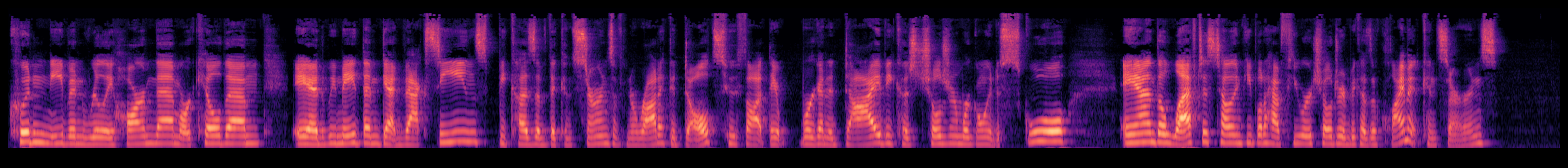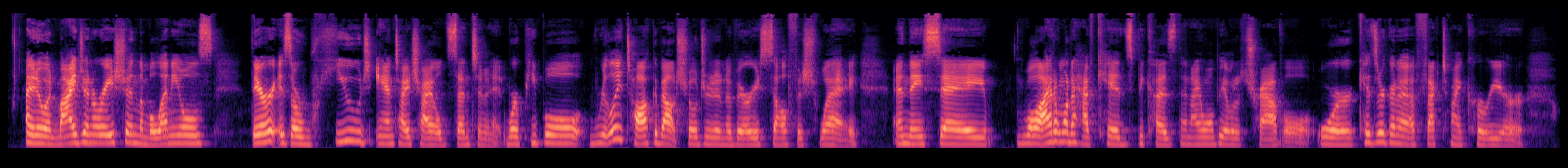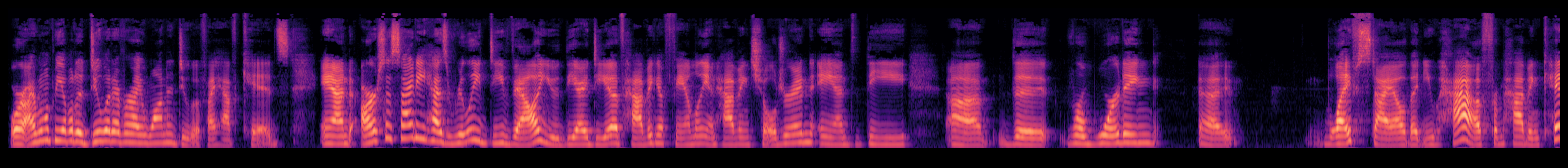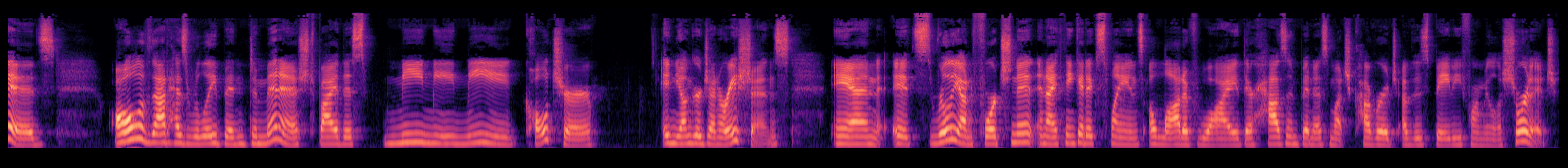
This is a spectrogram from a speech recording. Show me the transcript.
couldn't even really harm them or kill them. And we made them get vaccines because of the concerns of neurotic adults who thought they were going to die because children were going to school. And the left is telling people to have fewer children because of climate concerns. I know in my generation, the millennials, there is a huge anti child sentiment where people really talk about children in a very selfish way. And they say, well, I don't want to have kids because then I won't be able to travel, or kids are going to affect my career, or I won't be able to do whatever I want to do if I have kids. And our society has really devalued the idea of having a family and having children and the uh, the rewarding uh, lifestyle that you have from having kids. All of that has really been diminished by this me, me, me culture in younger generations. And it's really unfortunate, and I think it explains a lot of why there hasn't been as much coverage of this baby formula shortage.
